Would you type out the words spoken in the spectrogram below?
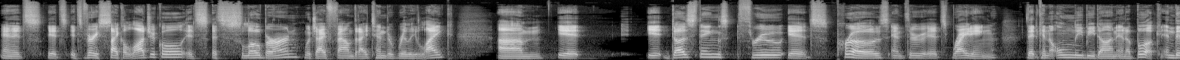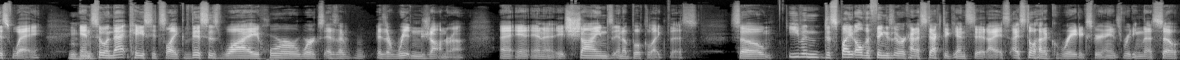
and it's it's it's very psychological. It's it's slow burn, which I found that I tend to really like. Um, it it does things through its prose and through its writing that can only be done in a book in this way. And so in that case, it's like this is why horror works as a as a written genre, and, and it shines in a book like this. So even despite all the things that were kind of stacked against it, I, I still had a great experience reading this. So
